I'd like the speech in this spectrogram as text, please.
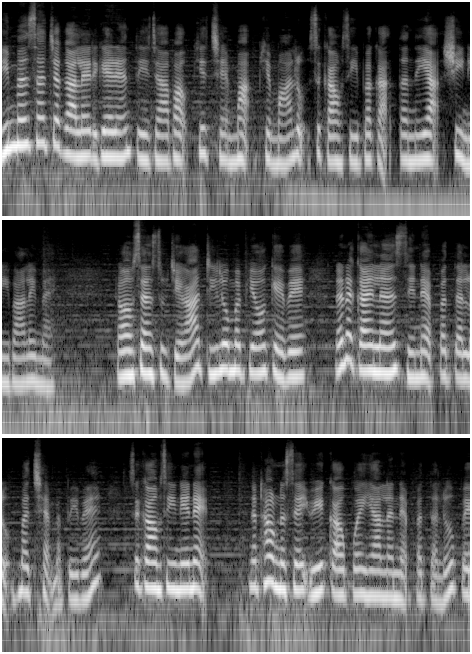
ဒီမန်းဆက်ချက်ကလည်းတကယ်တမ်းတေချာပေါက်ဖြစ်ချင်မှဖြစ်မှာလို့စစ်ကောင်စီဘက်ကတန်တရားရှိနေပါလိမ့်မယ်။ဒေါန်ဆန်းစုကြည်ကဒီလိုမပြောခဲ့ပဲလက်နက်ကိုင်းလန်းစင်နဲ့ပတ်သက်လို့မှတ်ချက်မပေးပဲစစ်ကောင်စီနေနဲ့2020ရွေးကောက်ပွဲရလဒ်နဲ့ပတ်သက်လို့ပဲ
